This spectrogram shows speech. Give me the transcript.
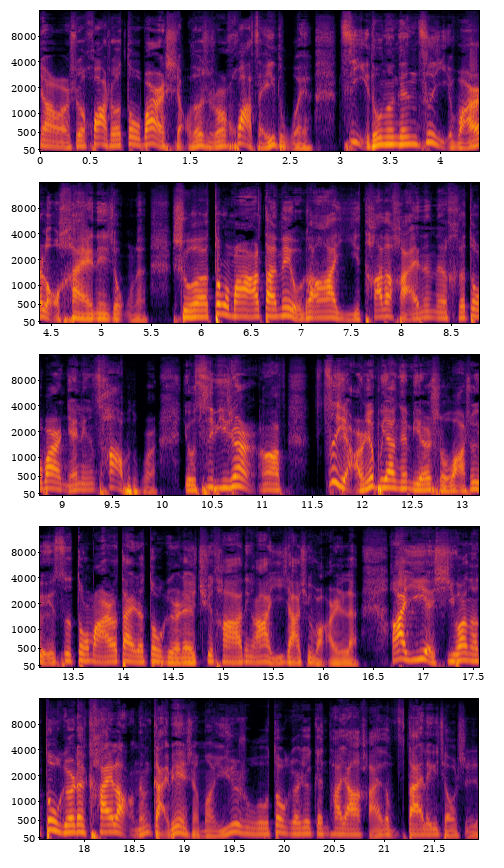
笑话说：“话说豆瓣儿小的时候话贼多呀，自己都能跟自己玩儿老嗨那种了。说豆妈单位有个阿姨，她的孩子呢和豆瓣儿年龄差不多，有自闭症啊，自小就不愿跟别人说话。说有一次豆妈要带着豆哥的去她那个阿姨家去玩儿去了，阿姨也希望呢豆哥的开朗能改变什么，于是乎豆哥就跟他家孩子待了一个小时，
